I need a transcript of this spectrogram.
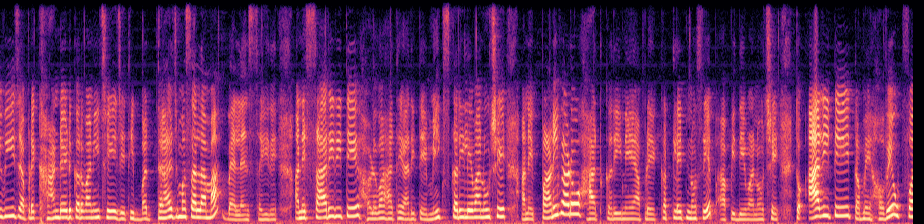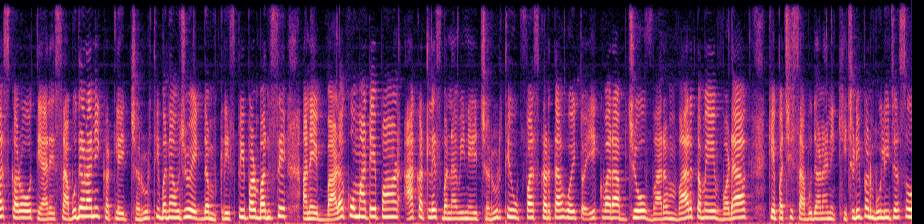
એવી જ આપણે ખાંડ એડ કરવાની છે, જેથી બધા જ મસાલામાં બેલેન્સ થઈ રહે. અને સારી રીતે હળવા હાથે આ રીતે મિક્સ કરી લેવાનું છે અને પાણીવાળો હાથ કરીને આપણે કટલેટનો શેપ આપી દેવાનો છે. તો આ રીતે તમે હવે ઉપવાસ કરો, ત્યારે સાબુદાણાની કટલેટ જરૂરથી બનાવજો. એકદમ ક્રિસ્પી પણ બનશે અને બાળકો માટે પણ આ કટલેસ બનાવીને જરૂરથી ઉપવાસ કરતા હોય તો એકવાર આપજો વારંવાર તમે વડા કે પછી સાબુદાણાની ખીચડી પણ ભૂલી જશો,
